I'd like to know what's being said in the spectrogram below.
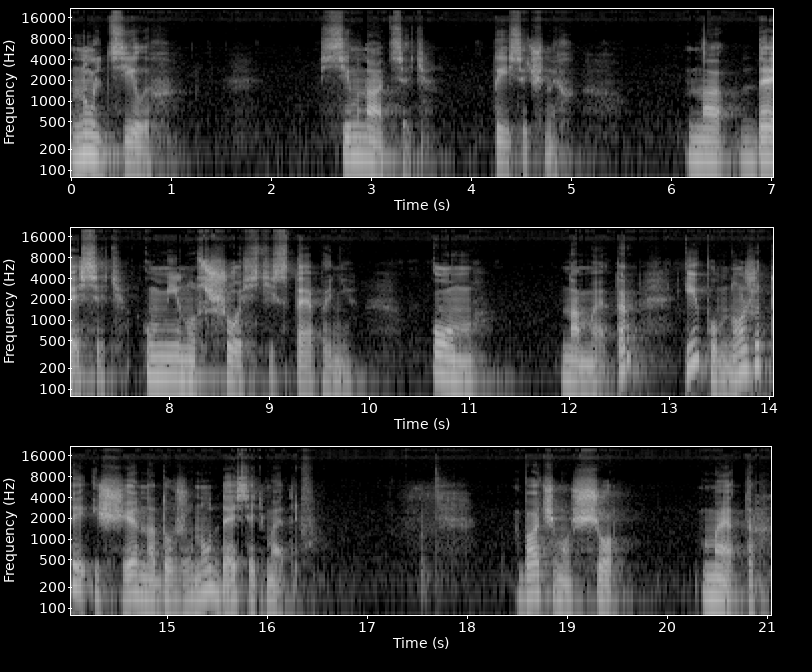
0,17 тисячних на 10 у мінус 6 степені Ом на метр і помножити іще на довжину 10 метрів. Бачимо, що метр,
